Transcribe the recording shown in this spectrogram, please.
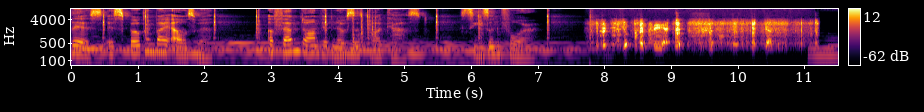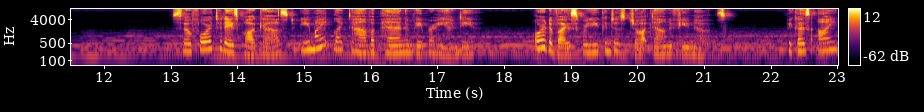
This is Spoken by Elswyth, a Femdom Hypnosis podcast, Season 4. So, for today's podcast, you might like to have a pen and paper handy, or a device where you can just jot down a few notes, because I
